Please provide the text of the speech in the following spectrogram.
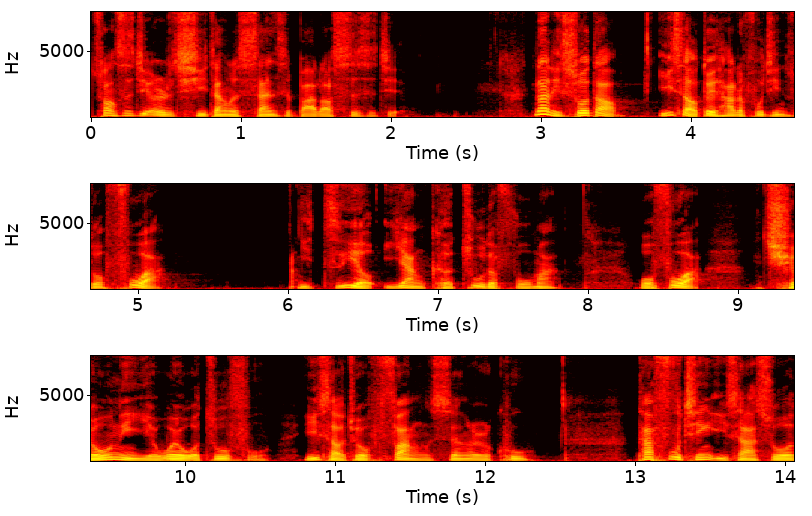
创世纪二十七章的三十八到四十节。那里说到，以扫对他的父亲说：“父啊。”你只有一样可祝的福吗？我父啊，求你也为我祝福。以扫就放声而哭。他父亲以撒说：“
